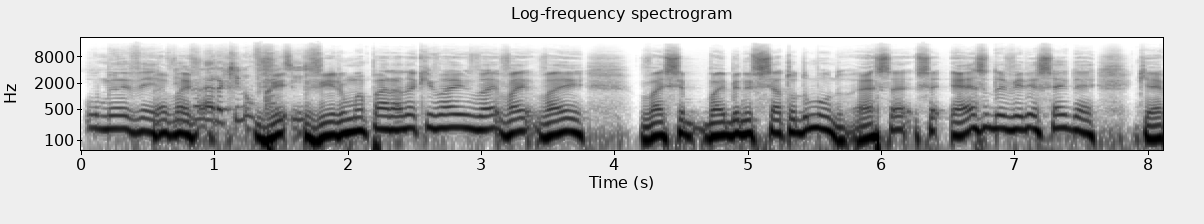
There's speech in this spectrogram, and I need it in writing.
o meu evento. É, vai, galera que não faz vi- isso. Vira uma parada que vai, vai, vai, vai, vai, ser, vai beneficiar todo mundo. Essa, essa deveria ser a ideia. Que é,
